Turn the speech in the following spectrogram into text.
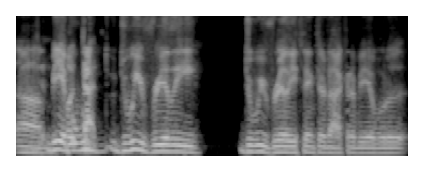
Um, yeah, but, but that- do we really? Do we really think they're not going to be able to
